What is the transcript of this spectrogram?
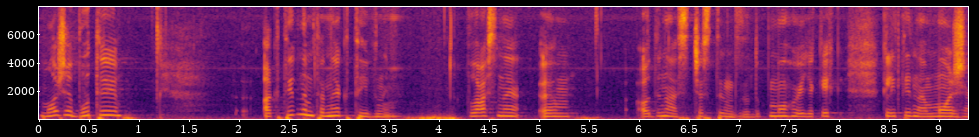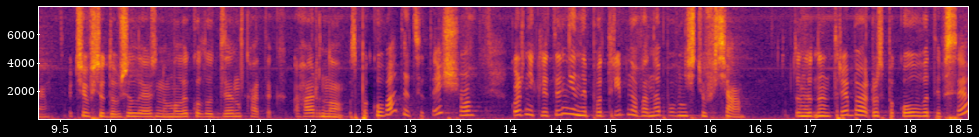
може бути активним та неактивним. Власне, ем, одна з частин, за допомогою яких клітина може цю всю довжелезну молекулу ДНК так гарно спакувати, це те, що кожній клітині не потрібна вона повністю вся. Тобто не, треба розпаковувати все,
